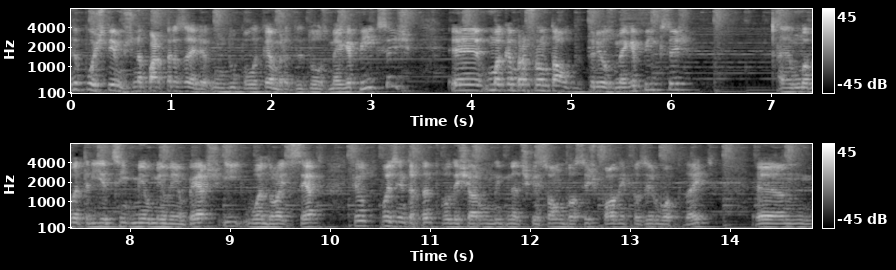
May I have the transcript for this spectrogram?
Depois temos na parte traseira um dupla câmera de 12 megapixels, eh, uma câmera frontal de 13 megapixels, eh, uma bateria de 5000 mAh e o Android 7, que eu depois entretanto vou deixar um link na descrição onde vocês podem fazer o update, ehm,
